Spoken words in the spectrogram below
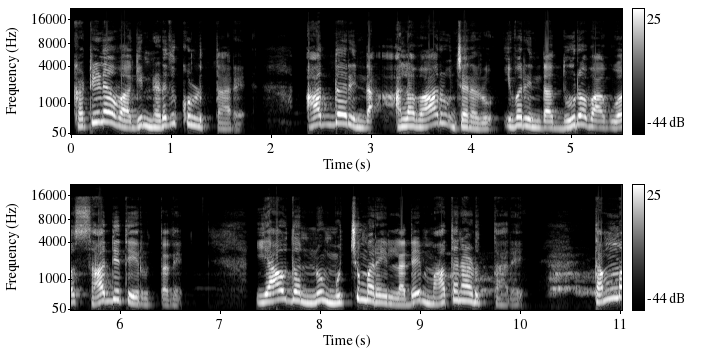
ಕಠಿಣವಾಗಿ ನಡೆದುಕೊಳ್ಳುತ್ತಾರೆ. ಆದ್ದರಿಂದ ಹಲವಾರು ಜನರು ಇವರಿಂದ ದೂರವಾಗುವ ಸಾಧ್ಯತೆ ಇರುತ್ತದೆ. ಯಾವುದನ್ನು ಮುಚ್ಚುಮರೆಯಿಲ್ಲದೆ ಮಾತನಾಡುತ್ತಾರೆ. ತಮ್ಮ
